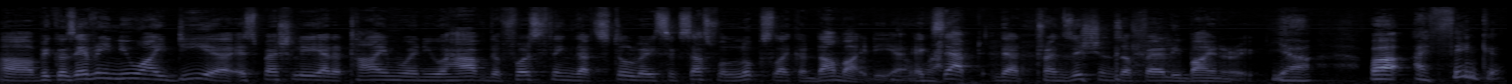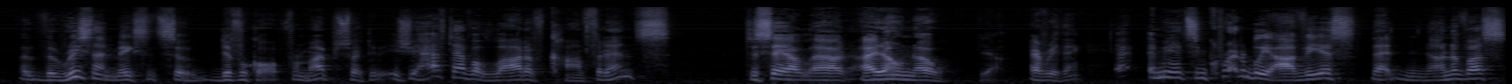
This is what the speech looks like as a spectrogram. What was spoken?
Uh, because every new idea, especially at a time when you have the first thing that's still very successful, looks like a dumb idea, except that transitions are fairly binary. Yeah. Well, I think uh, the reason that makes it so difficult from my perspective is you have to have a lot of confidence to say out loud, I don't know Yeah. everything. I- I mean, it's incredibly obvious that none of us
